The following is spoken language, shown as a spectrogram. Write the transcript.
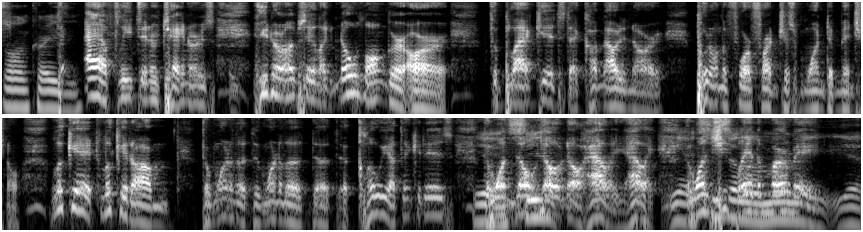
going crazy. athletes, entertainers. You know what I'm saying? Like, no longer are the black kids that come out and are put on the forefront just one dimensional. Look at look at um the one of the, the one of the, the, the Chloe I think it is Yeah, the one no no no Halle Halle Yeah, the one she's, a playing the little mermaid. Yeah,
